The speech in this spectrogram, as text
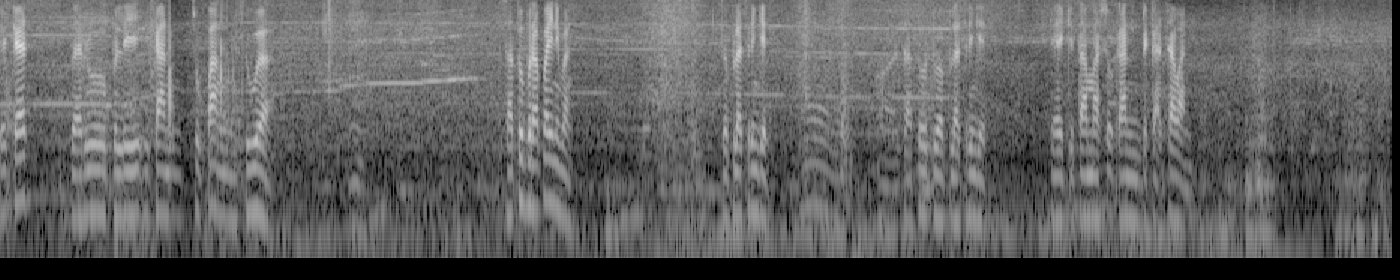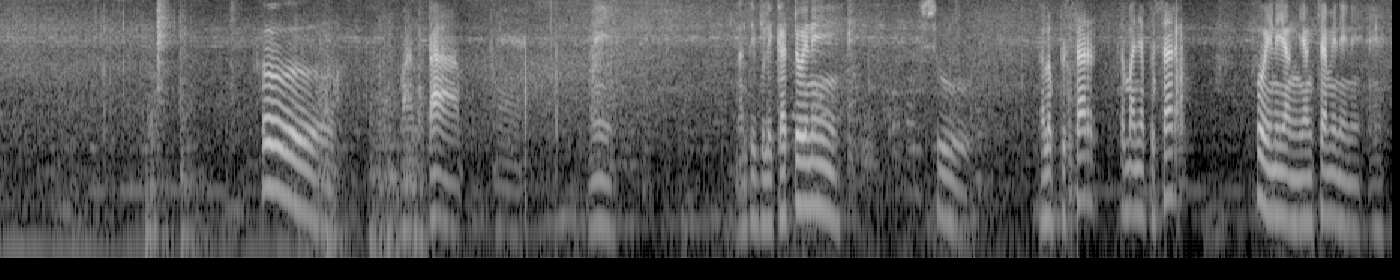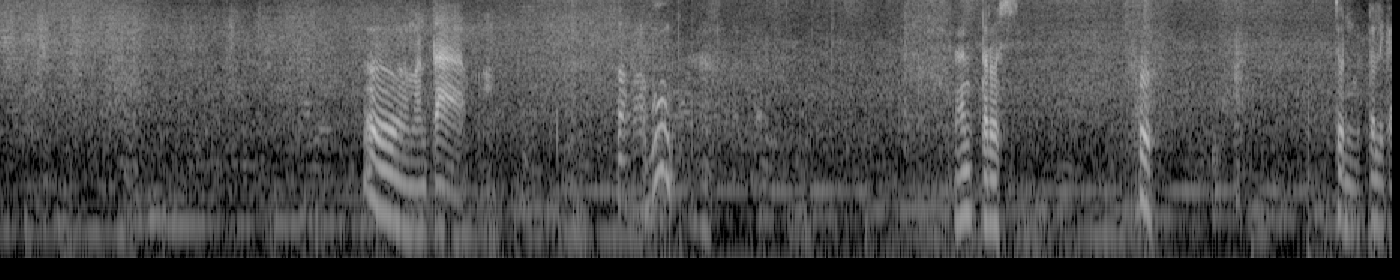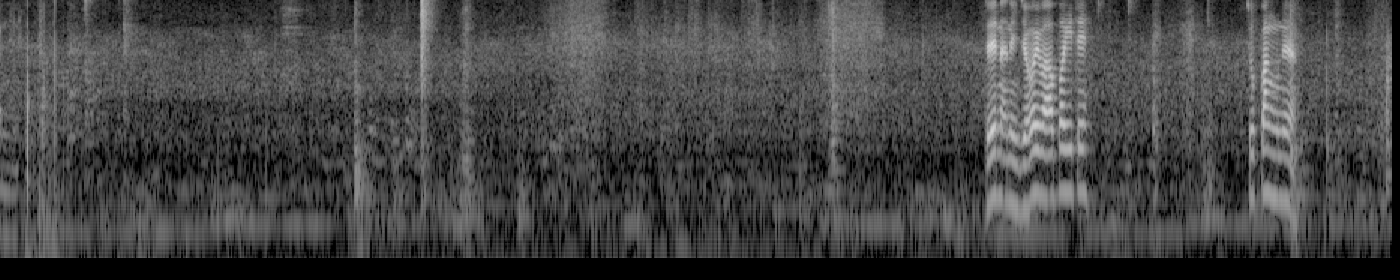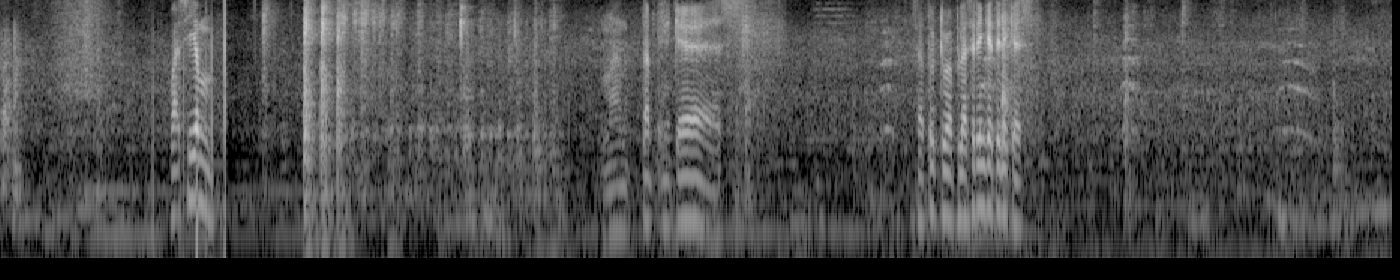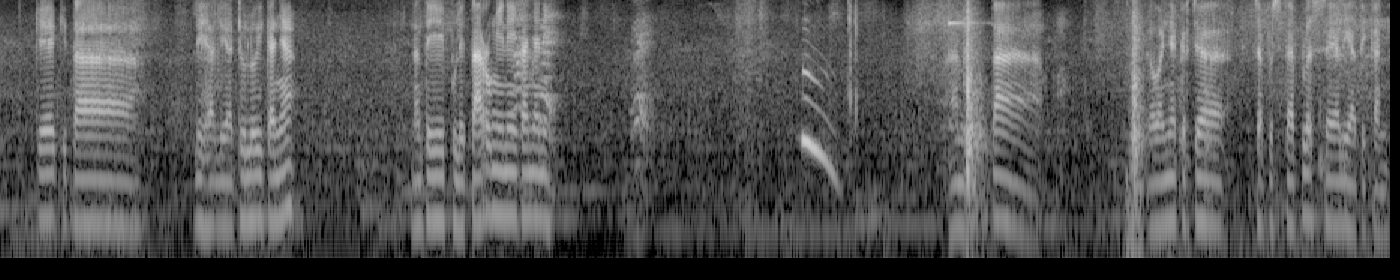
Oke guys, baru beli ikan cupang dua. Satu berapa ini bang? 12 ringgit. Oh, satu 12 ringgit. Oke kita masukkan dekat cawan. Uh, mantap. Nih. Nanti boleh gado ini. Su. Kalau besar, tempatnya besar. Oh, ini yang yang jam ini nih. Eh. Oh, mantap. Tak tabung. Dan terus. Uh. Cun betul ikan ini. Teh nak ning Jawa iwak apa gitu? Cupang bener. Wak siem. Mantap ini guys. Satu dua belas ringgit ini guys. Oke kita lihat-lihat dulu ikannya. Nanti boleh tarung ini ikannya nih. Mantap. Kawannya kerja cabut staples saya lihat ikan.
